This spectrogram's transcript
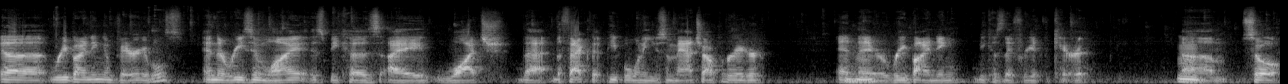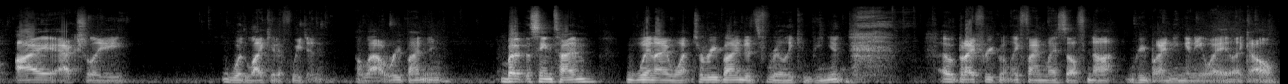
uh, rebinding of variables. And the reason why is because I watch that the fact that people want to use a match operator and they're rebinding because they forget the caret. Um, so I actually would like it if we didn't allow rebinding. But at the same time, when I want to rebind, it's really convenient. Uh, but I frequently find myself not rebinding anyway. Like I'll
